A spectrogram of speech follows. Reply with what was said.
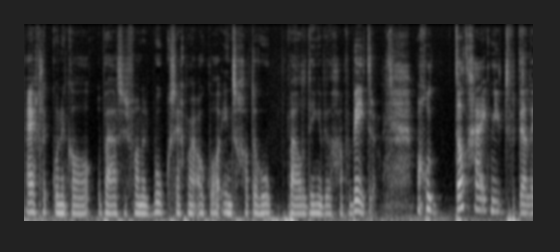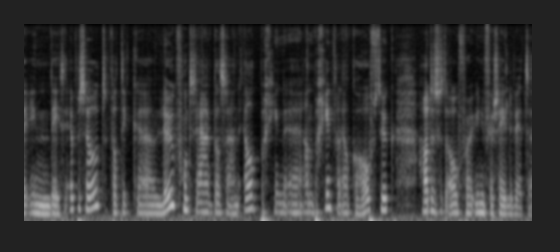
eigenlijk kon ik al op basis van het boek, zeg maar, ook wel inschatten hoe ik bepaalde dingen wil gaan verbeteren. Maar goed, dat ga ik niet vertellen in deze episode. Wat ik uh, leuk vond is eigenlijk dat ze aan, elk begin, uh, aan het begin van elke hoofdstuk hadden ze het over universele wetten.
